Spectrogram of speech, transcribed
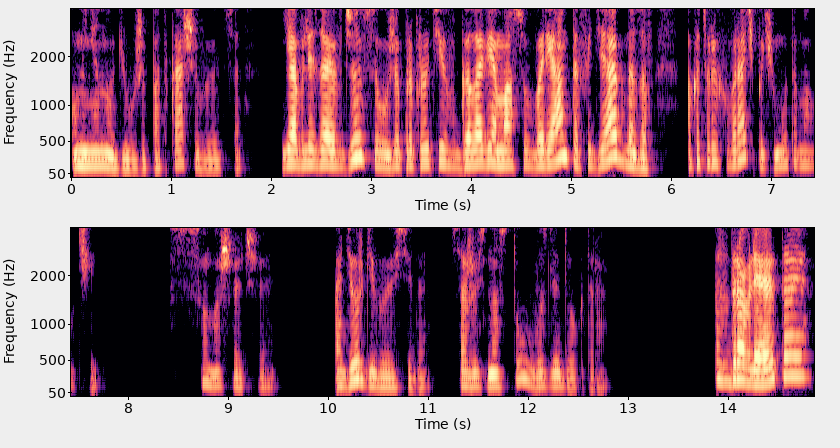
У меня ноги уже подкашиваются. Я влезаю в джинсы, уже прокрутив в голове массу вариантов и диагнозов, о которых врач почему-то молчит. Сумасшедшая. Одергиваю себя, сажусь на стул возле доктора. «Поздравляю, Тая,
